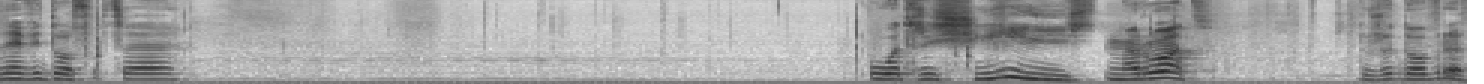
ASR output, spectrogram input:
Це відос, Це. О, 36. Народ. Дуже добре.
